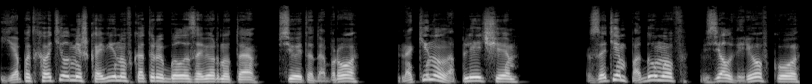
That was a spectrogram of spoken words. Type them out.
Я подхватил мешковину, в которой было завернуто все это добро, накинул на плечи, затем, подумав, взял веревку,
